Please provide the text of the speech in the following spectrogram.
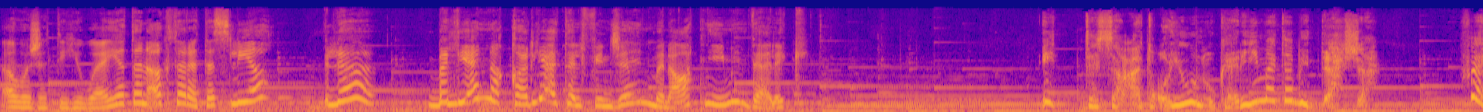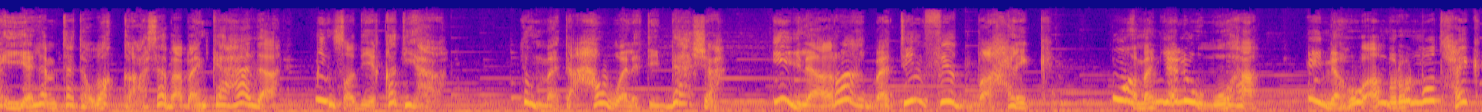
أوجدت هواية أكثر تسلية؟ لا بل لأن قارئة الفنجان منعتني من ذلك اتسعت عيون كريمة بالدهشة فهي لم تتوقع سببا كهذا من صديقتها ثم تحولت الدهشة إلى رغبة في الضحك. ومن يلومها؟ إنه أمر مضحك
